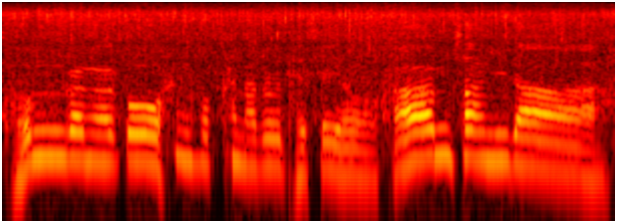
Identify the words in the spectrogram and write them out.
건강하고 행복한 하루 되세요. 감사합니다.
